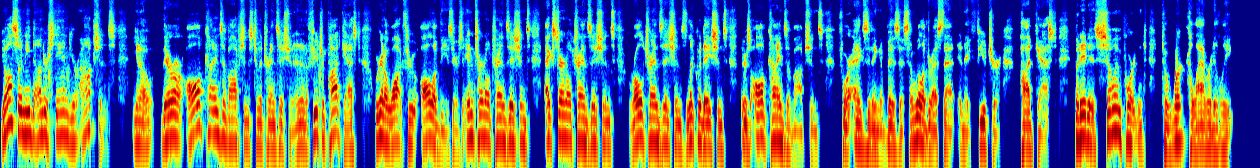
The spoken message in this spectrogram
you also need to understand your options. You know, there are all kinds of options to a transition. And in a future podcast, we're going to walk through all of these. There's internal transitions, external transitions, role transitions, liquidations. There's all kinds of options for exiting a business. And we'll address that in a future podcast. But it is so important to work collaboratively,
